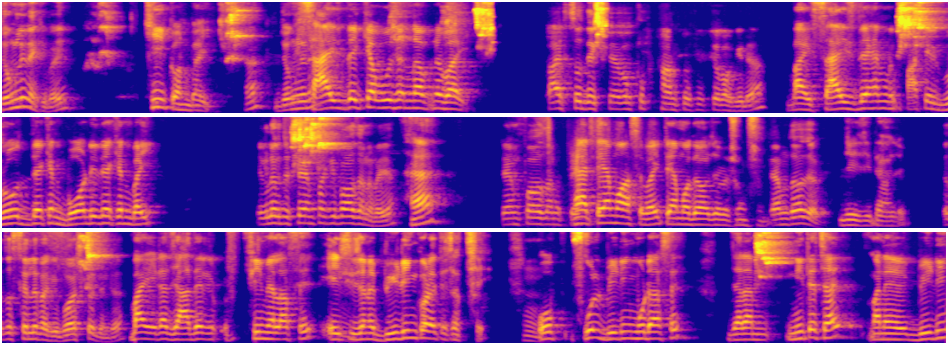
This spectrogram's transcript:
জঙ্গলি নাকি ভাই? কি কোন ভাই? হ্যাঁ জঙ্গলি সাইজ দেখে বুঝেন না আপনি ভাই। সাইজ তো দেখতে এবং খুব শান্ত শিষ্ট পাখিরা ভাই সাইজ দেখেন পাখির গ্রোথ দেখেন বডি দেখেন ভাই। এগুলো তো ট্যাম পাখি পাওয়া যায় না ভাইয়া? হ্যাঁ? ট্যাম পাওয়া যায় না হ্যাঁ ট্যামও আছে ভাই ট্যামও দেওয়া যাবে সমস্যা। ট্যাম দেওয়া যাবে? জি জি দেওয়া যাবে। এ তো ছেলে পাখি বয়স কদিন রে? ভাই এটা যাদের ফিমেল আছে এই সিজনে ব্রিডিং করাইতে চাচ্ছে ও ফুল ব্রিডিং মুডে আছে। যারা নিতে চায় মানে ব্রিডিং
